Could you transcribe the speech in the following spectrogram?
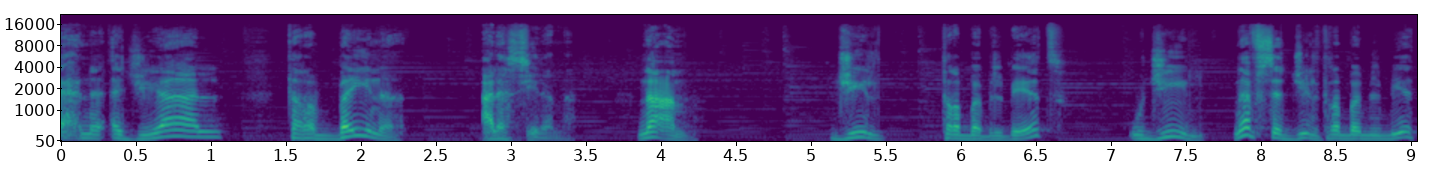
إحنا أجيال تربينا على السينما. نعم جيل تربى بالبيت وجيل نفس الجيل تربى بالبيت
